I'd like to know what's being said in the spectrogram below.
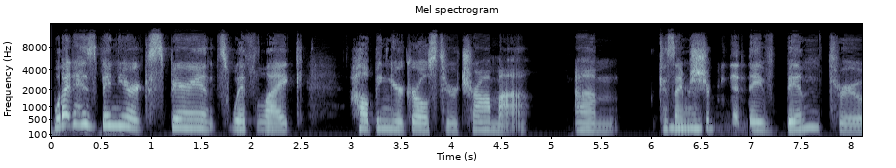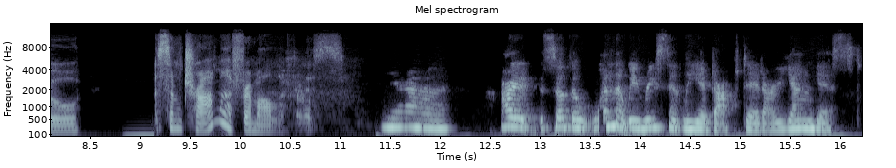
What has been your experience with like helping your girls through trauma? Um, because I'm sure that they've been through some trauma from all of this. Yeah. Our, so the one that we recently adopted, our youngest,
